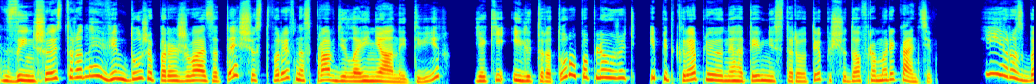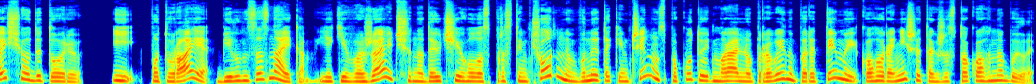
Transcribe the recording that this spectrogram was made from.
З іншої сторони, він дуже переживає за те, що створив насправді лагіняний твір, який і літературу поплюжить, і підкреплює негативні стереотипи щодо афроамериканців, і розбещує аудиторію, і потурає білим зазнайкам, які вважають, що надаючи голос простим чорним, вони таким чином спокутують моральну провину перед тими, кого раніше так жорстоко гнобили.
